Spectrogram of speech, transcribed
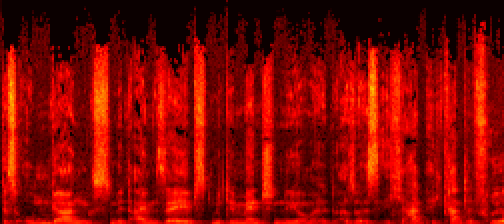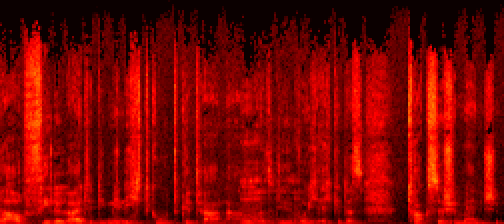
des Umgangs mit einem selbst, mit dem Menschen. Also es, ich, hat, ich kannte früher auch viele Leute, die mir nicht gut getan haben. Also die, wo ich echt das toxische Menschen.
